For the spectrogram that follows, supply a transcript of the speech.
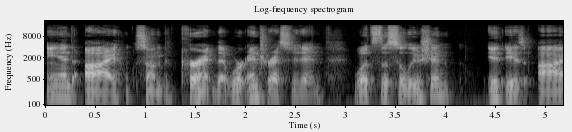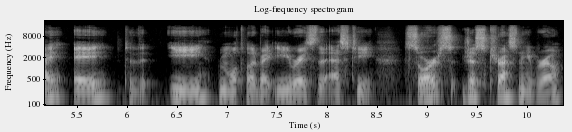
and I, some current that we're interested in. What's the solution? It is I a to the e multiplied by e raised to the st. Source, just trust me, bro.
